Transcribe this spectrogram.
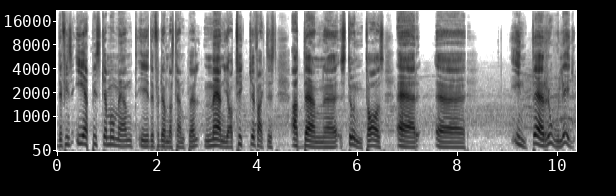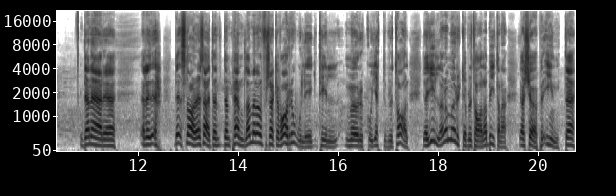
det finns episka moment i Det fördömdas tempel, men jag tycker faktiskt att den eh, stundtals är inte är rolig. Den är eller eh, det, snarare så här att den, den pendlar mellan att försöka vara rolig till mörk och jättebrutal. Jag gillar de mörka brutala bitarna. Jag köper inte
